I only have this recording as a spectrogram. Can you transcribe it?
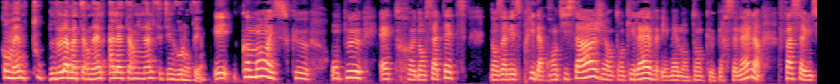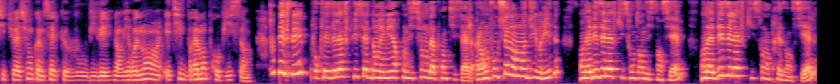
quand même tout, de la maternelle à la terminale. C'était une volonté. Et comment est-ce que on peut être dans sa tête dans un esprit d'apprentissage en tant qu'élève et même en tant que personnel face à une situation comme celle que vous vivez L'environnement est-il vraiment propice? Tout est fait pour que les élèves puissent être dans les meilleures conditions d'apprentissage. Alors on fonctionne en mode hybride. On a des élèves qui sont en distanciel, on a des élèves qui sont en présentiel.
